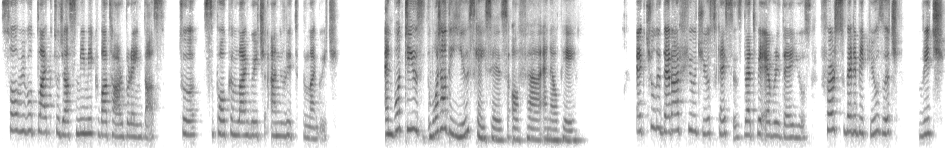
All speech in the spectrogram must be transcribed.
So we would like to just mimic what our brain does to spoken language and written language. And what do you? What are the use cases of uh, NLP? Actually, there are huge use cases that we every day use. First, very big usage, which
